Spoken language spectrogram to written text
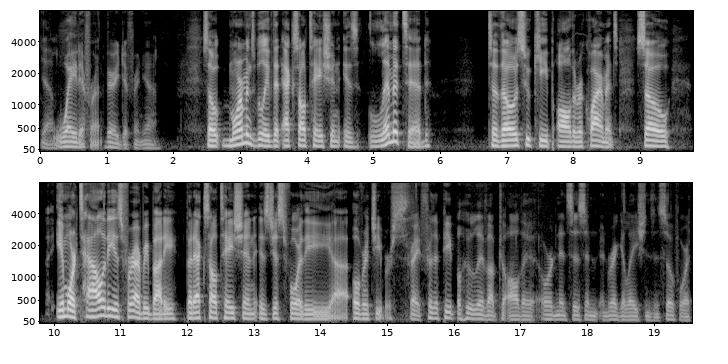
Yeah. way different. Very different, yeah. So Mormons believe that exaltation is limited to those who keep all the requirements. So immortality is for everybody, but exaltation is just for the uh, overachievers. Right, for the people who live up to all the ordinances and, and regulations and so forth.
